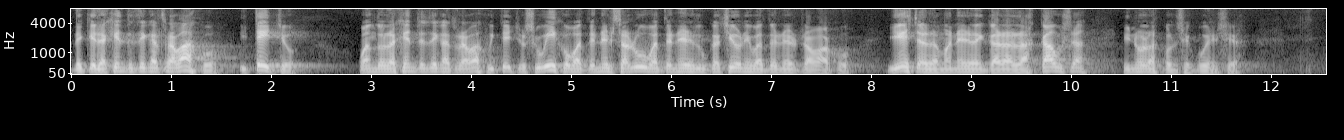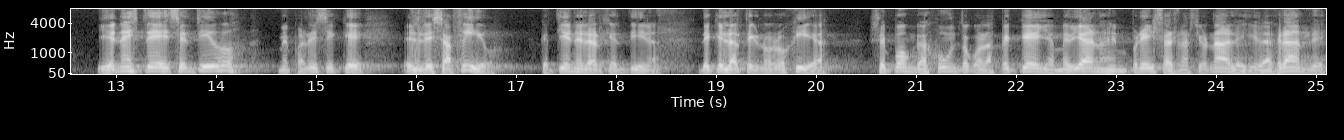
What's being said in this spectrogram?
de que la gente tenga trabajo y techo. Cuando la gente tenga trabajo y techo, su hijo va a tener salud, va a tener educación y va a tener trabajo. Y esta es la manera de encarar las causas y no las consecuencias. Y en este sentido, me parece que el desafío que tiene la Argentina de que la tecnología se ponga junto con las pequeñas, medianas empresas nacionales y las grandes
